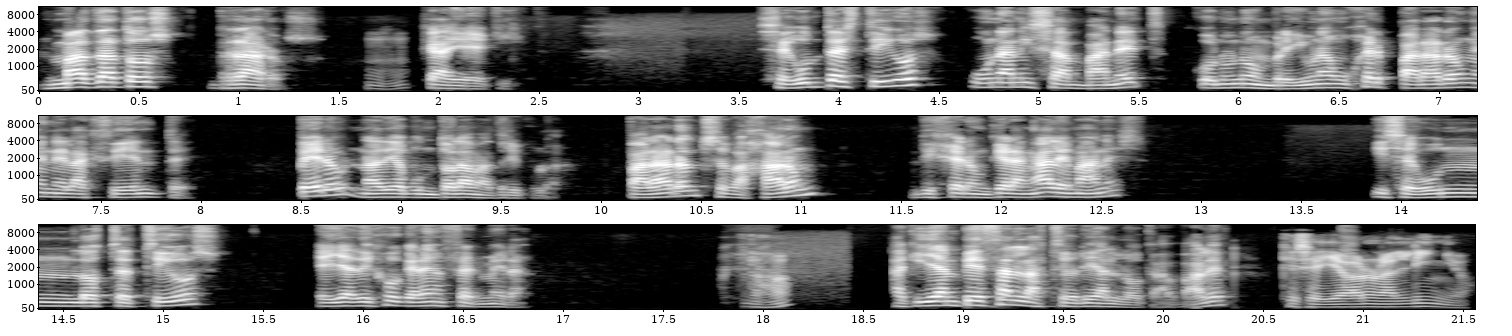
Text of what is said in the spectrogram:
Más datos raros que hay aquí. Según testigos, una Nissan Banet con un hombre y una mujer pararon en el accidente, pero nadie apuntó la matrícula. Pararon, se bajaron, dijeron que eran alemanes y según los testigos, ella dijo que era enfermera. Ajá. Aquí ya empiezan las teorías locas, ¿vale? Que se llevaron al niño.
